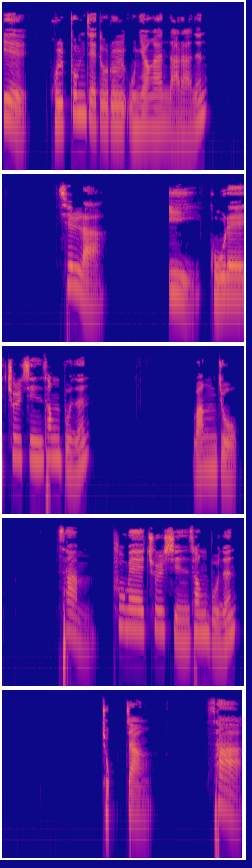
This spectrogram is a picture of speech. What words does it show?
1. 골품제도를 운영한 나라는 신라 2. 고래 출신 성분은 왕족 3. 품의 출신 성분은 족장 4.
